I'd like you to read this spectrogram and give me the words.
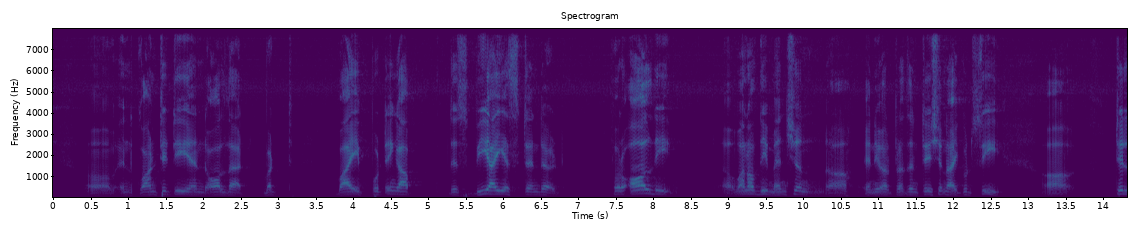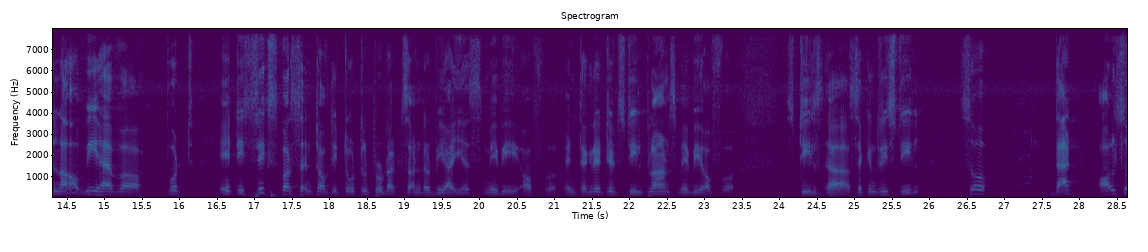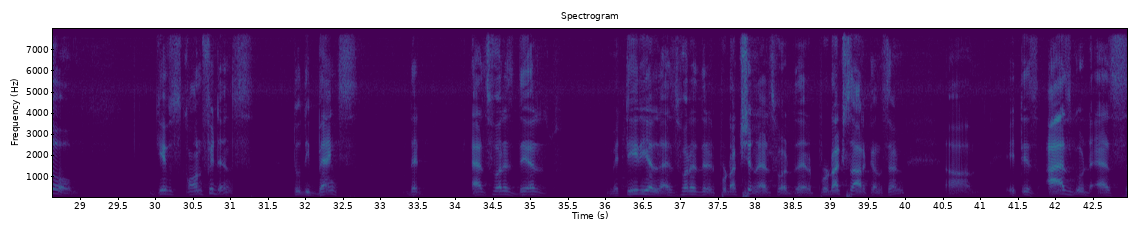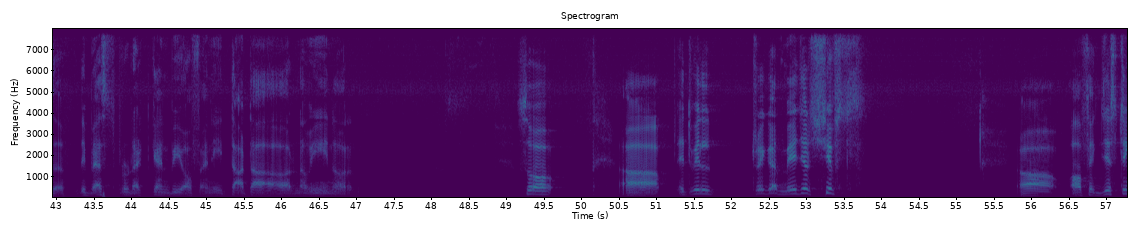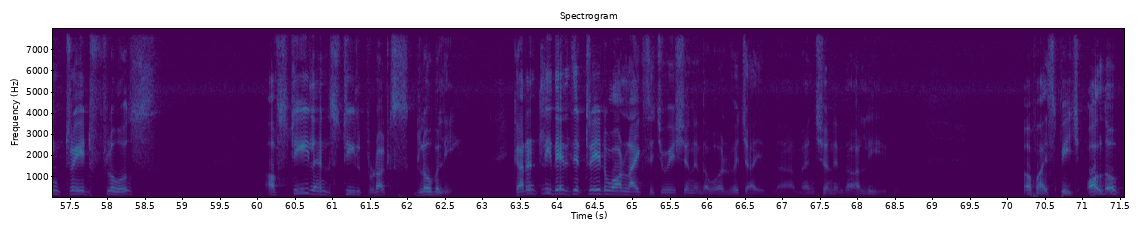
um, in quantity and all that, but by putting up this BIS standard for all the, uh, one of the mention in your presentation I could see uh, till now, we have uh, put 86% of the total products under BIS, maybe of uh, integrated steel plants, maybe of steel, secondary steel. So that also gives confidence to the banks that as far as their material, as far as their production, as far as their products are concerned, um, it is as good as uh, the best product can be of any Tata or Naveen or. So uh, it will trigger major shifts uh, of existing trade flows of steel and steel products globally. Currently, there is a trade war-like situation in the world, which I uh, mentioned in the early of my speech. Although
